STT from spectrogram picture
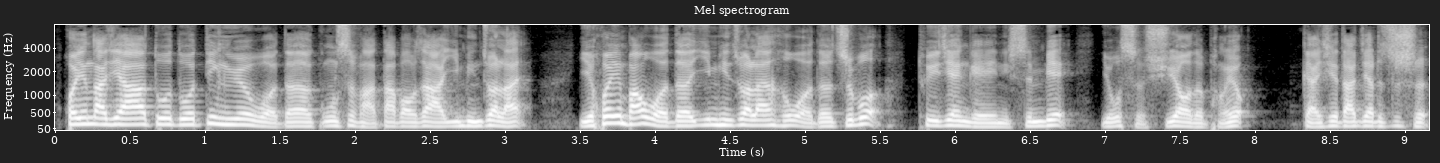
欢迎大家多多订阅我的《公司法大爆炸》音频专栏，也欢迎把我的音频专栏和我的直播推荐给你身边有此需要的朋友。感谢大家的支持，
